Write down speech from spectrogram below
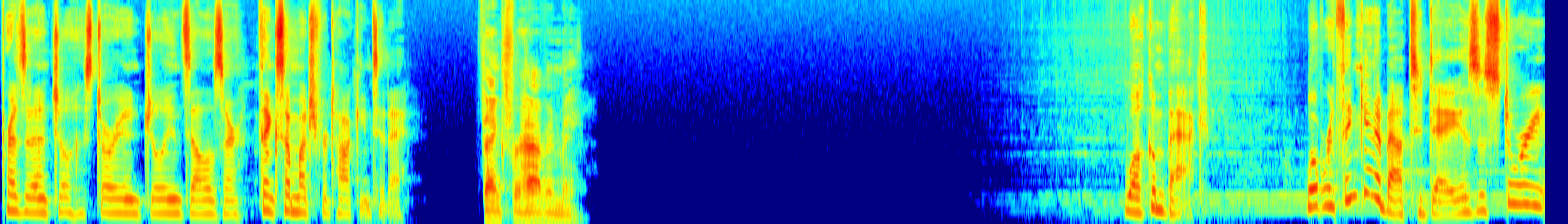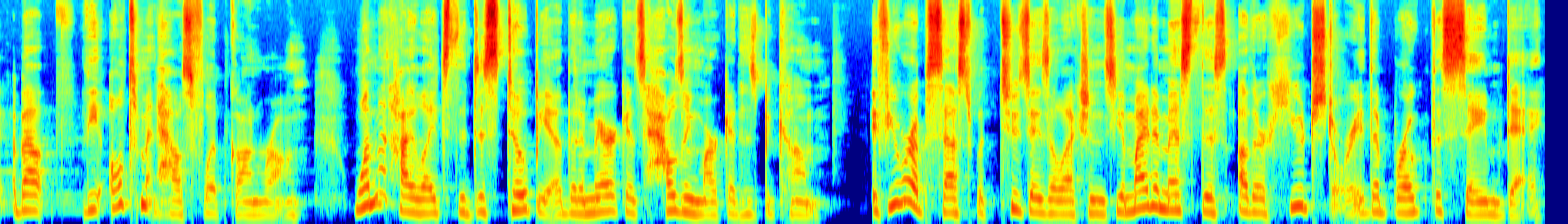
Presidential historian Julian Zelizer, thanks so much for talking today. Thanks for having me. Welcome back. What we're thinking about today is a story about the ultimate house flip gone wrong, one that highlights the dystopia that America's housing market has become. If you were obsessed with Tuesday's elections, you might have missed this other huge story that broke the same day.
